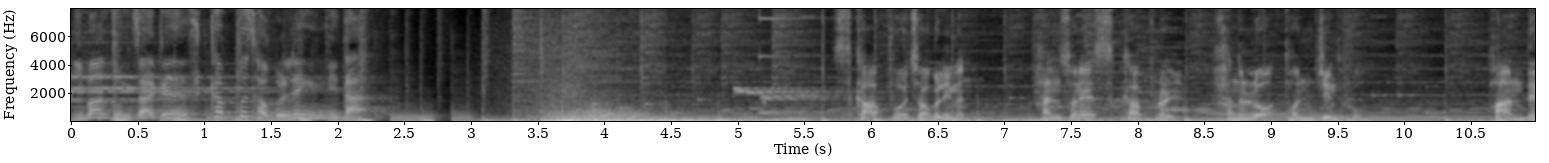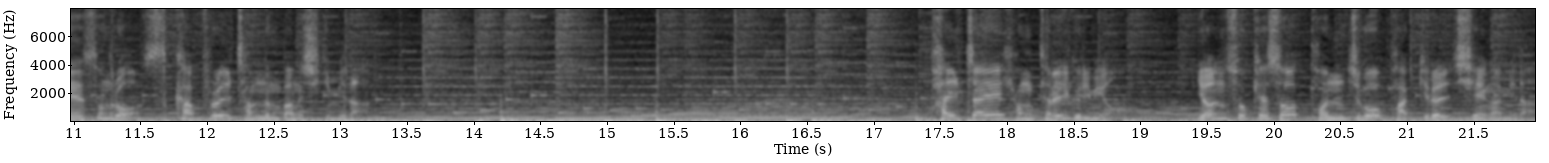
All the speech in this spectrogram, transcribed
이번 동작은 스카프 저글링입니다. 스카프 저글링은 한 손에 스카프를 하늘로 던진 후 반대 손으로 스카프를 잡는 방식입니다. 팔자의 형태를 그리며 연속해서 던지고 받기를 시행합니다.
